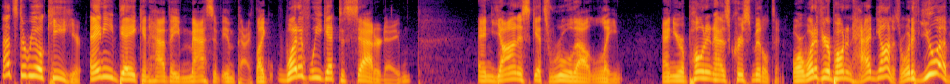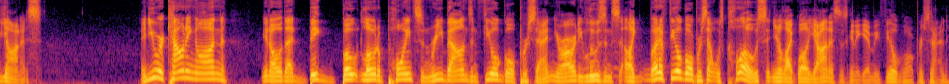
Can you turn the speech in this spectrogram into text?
That's the real key here. Any day can have a massive impact. Like, what if we get to Saturday and Giannis gets ruled out late and your opponent has Khris Middleton? Or what if your opponent had Giannis? Or what if you have Giannis and you were counting on, you know, that big boatload of points and rebounds and field goal percent? You're already losing. Like, what if field goal percent was close and you're like, well, Giannis is going to get me field goal percent?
